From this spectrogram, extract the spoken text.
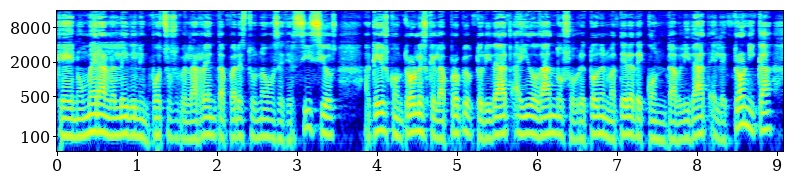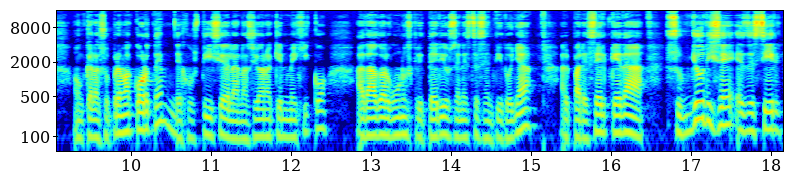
que enumera la ley del impuesto sobre la renta para estos nuevos ejercicios, aquellos controles que la propia autoridad ha ido dando sobre todo en materia de contabilidad electrónica, aunque la Suprema Corte de Justicia de la Nación aquí en México ha dado algunos criterios en este sentido ya, al parecer queda subyúdice, es decir,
